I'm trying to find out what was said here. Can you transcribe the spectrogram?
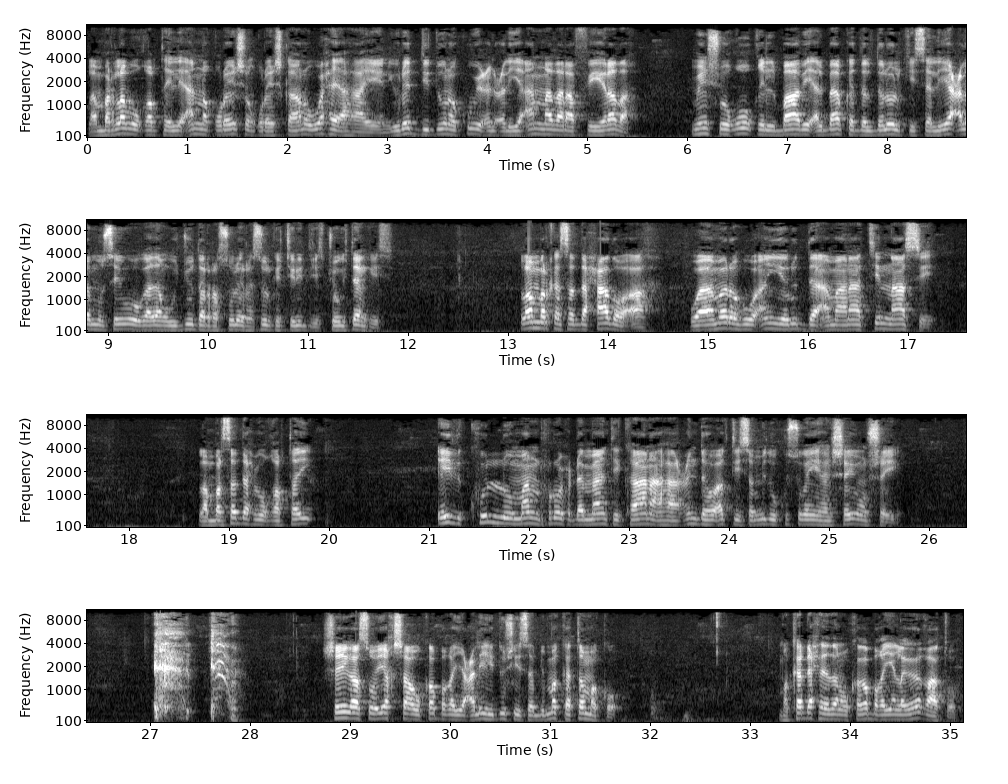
Lambar labuu qabtay lianna qurayshan qurayshkaanuu waxay ahaayeen yuradiduuna kuwii celceliya an nadara fiirada min shuquuqi lbaabi albaabka daldaloolkiisa liyaclamuu say u ogaadaan wujuuda rasuuli rasuulka jiridiisa joogitaankiisa. Lambarka saddexaad oo ah wa amarahu an yarudda amaanaati nnaasi. Lambar saddex buu qabtay id kullu man ruux dhammaantii kaana ahaa cindahu agtiisa miduu ku sugan yahay shay-un shay shaygaasoo yakshaa uu ka baqaya caleyhi dushiisa bimakata mako maka dhexdeedan uu kaga baqaya in lagaga qaato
